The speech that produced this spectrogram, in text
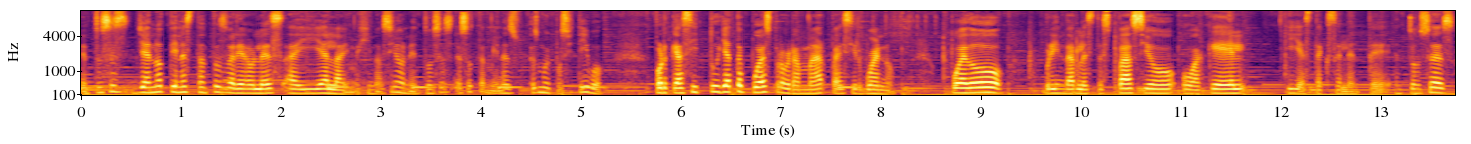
Entonces ya no tienes tantas variables ahí a la imaginación. Entonces eso también es, es muy positivo. Porque así tú ya te puedes programar para decir, bueno, puedo brindarle este espacio o aquel y ya está excelente. Entonces,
